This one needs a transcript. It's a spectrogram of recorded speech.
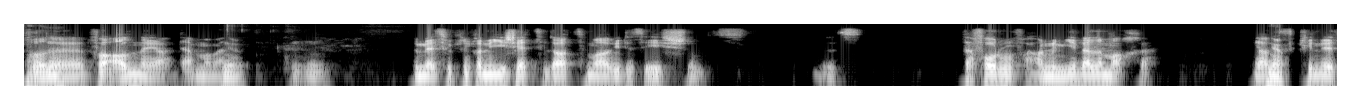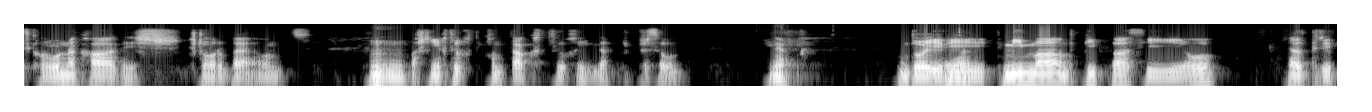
von, der, von allen, ja, in dem Moment. Ja. Mhm. Wenn man jetzt wirklich kann einschätzen mal, wie das ist und das, den Vorwurf habe ich nie machen ja, das Kind jetzt Corona gehabt, ist gestorben und mhm. wahrscheinlich durch Kontakt zu irgendeiner Person. Ja. Und auch ihre ja. Mima und Pipa sind auch ältere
